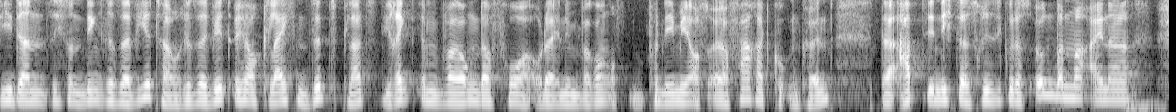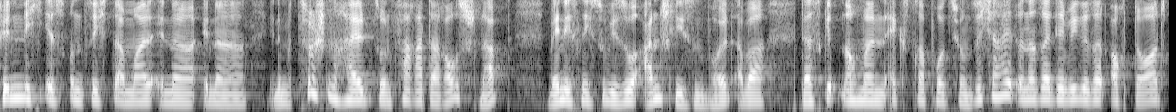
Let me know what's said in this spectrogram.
die dann sich so ein Ding reserviert haben, reserviert euch auch gleich einen Sitzplatz direkt im Waggon davor oder in dem Waggon, von dem ihr auf euer Fahrrad gucken könnt. Da habt ihr nicht das Risiko, dass irgendwann mal einer findig ist und sich da mal in, einer, in, einer, in einem Zwischenhalt so ein Fahrrad da rausschnappt, wenn ihr es nicht sowieso anschließen wollt. Aber das gibt nochmal eine extra Portion Sicherheit und dann seid ihr, wie gesagt, auch dort,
